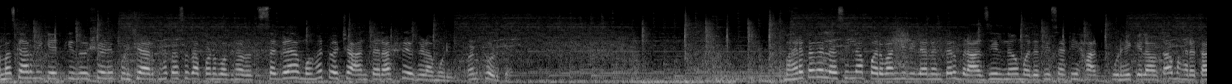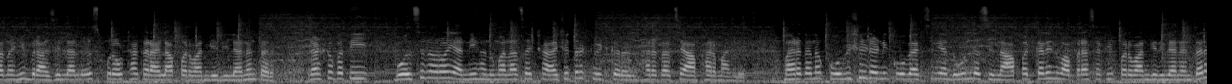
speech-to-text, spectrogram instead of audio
नमस्कार मी केतकी जोशी आणि पुढच्या अर्धा तासात आपण बघणार आहोत सगळ्या महत्त्वाच्या आंतरराष्ट्रीय घडामोडी. पण थोडक्यात. भारतानं लसींना परवानगी दिल्यानंतर ब्राझीलनं मदतीसाठी हात पुढे केला होता. भारतानंही ब्राझीलला लस पुरवठा करायला परवानगी दिल्यानंतर राष्ट्रपती बोल्सेनोरो यांनी हनुमानाचं छायाचित्र ट्विट करत भारताचे आभार मानले. भारतानं कोविशिल्ड आणि कोवॅक्सिन या दोन लसींना आपत्कालीन वापरासाठी परवानगी दिल्यानंतर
